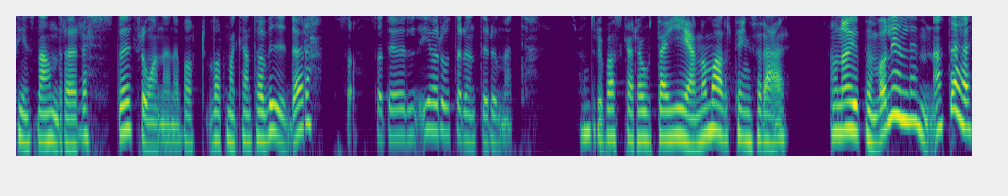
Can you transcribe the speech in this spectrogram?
finns det andra rester från henne, vart, vart man kan ta vidare. Så, så att jag, jag rotar runt i rummet. Jag tror inte du bara ska rota igenom allting sådär. Hon har ju uppenbarligen lämnat det här.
